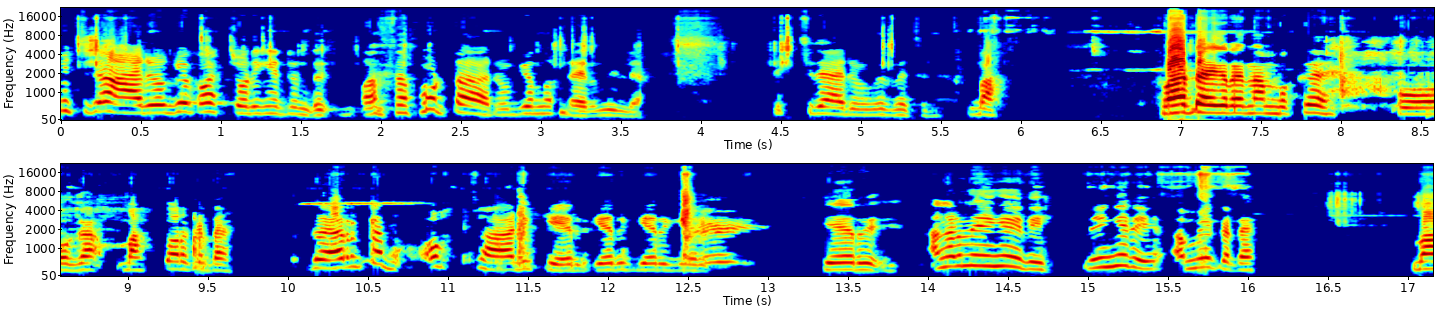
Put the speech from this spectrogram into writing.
ഇച്ചിരി ആരോഗ്യമൊക്കെ വച്ചുടങ്ങിയിട്ടുണ്ട്. വന്നപ്പോട്ട് ആരോഗ്യമൊന്നും ഉണ്ടായിരുന്നില്ല. ഇച്ചിരി ആരോഗ്യം വെച്ചിട്ട് ബാ വാ ടൈഗറെ നമുക്ക് പോകാം. ബാ തുറക്കട്ടെ. കേറട്ടെ ഓ ചാടി കേറി കേറി കേറി കേറി. കേറി. അങ്ങനെ നീങ്ങരി നീങ്ങരി അമ്മ വെക്കട്ടെ ബാ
